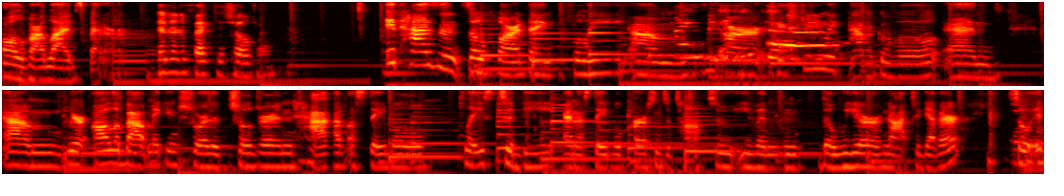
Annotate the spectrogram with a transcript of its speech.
all of our lives better. Did it affect your children? It hasn't so far, thankfully. Um, we are extremely amicable and um, we're all about making sure the children have a stable place to be and a stable person to talk to, even though we are not together. So it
